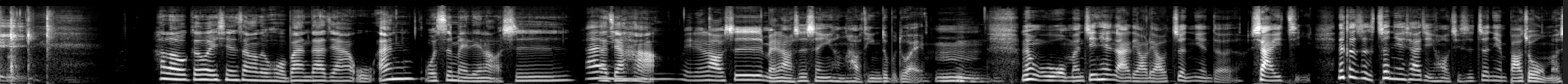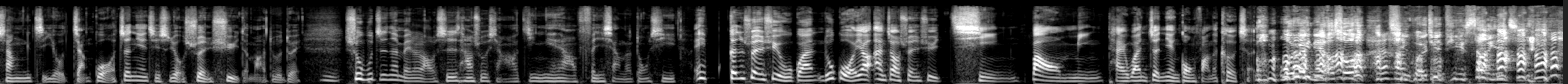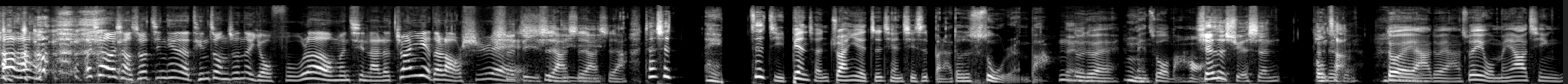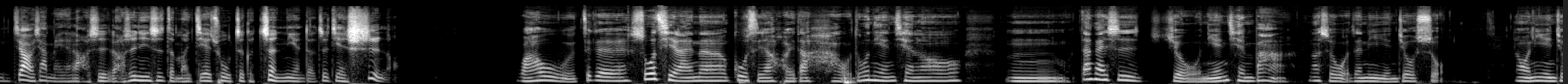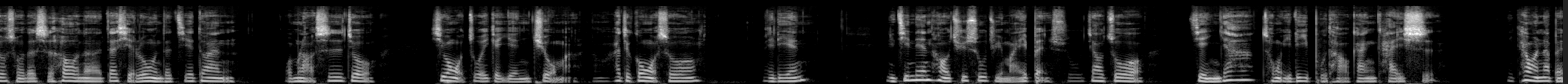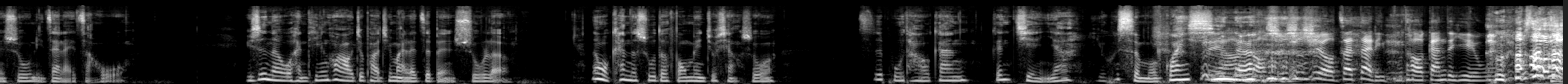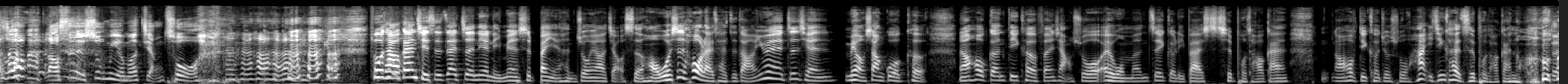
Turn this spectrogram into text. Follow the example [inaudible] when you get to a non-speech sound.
Hello，各位线上的伙伴，大家午安，我是美莲老师，Hi, 大家好。美莲老师，美莲老师声音很好听，对不对？嗯，嗯，那我们今天来聊聊正念的下一集。那个是正念下一集后，其实正念八周我们上一集有讲过，正念其实有顺序的嘛，对不对？嗯。殊不知呢，美莲老师他说想要今天要分享的东西，哎，跟顺序无关。如果要按照顺序，请报名台湾正念工坊的课程。哦，我以为你要说，请回去听上一集。[laughs] 而且我想说，今天的听众真的有福了，我们请来了专业的老师，哎。是啊，是啊，是啊，但是哎，自己变成专业之前，其实本来都是素人吧，对不对？没错嘛，哈。先是学生，通常对呀，对呀，所以我们要请教一下美莲老师，老师您是怎么接触这个正念的这件事呢？哇哦，这个说起来呢，故事要回到好多年前喽。嗯，大概是九年前吧。那时候我在念研究所，那我念研究所的时候呢，在写论文的阶段，我们老师就。希望我做一个研究嘛，然后他就跟我说：“美莲，你今天好去书局买一本书，叫做《减压从一粒葡萄干开始》。你看完那本书，你再来找我。”于是呢，我很听话，我就跑去买了这本书了。那我看的书的封面，就想说，吃葡萄干跟减压。有什么关系呢？啊、老师是不是有在代理葡萄干的业务。[laughs] 不是，我想说，老师你书名有没有讲错？[laughs] 葡萄干其实，在正念里面是扮演很重要的角色哈。我是后来才知道，因为之前没有上过课，然后跟迪克分享说：“哎、欸，我们这个礼拜吃葡萄干。”然后迪克就说：“他已经开始吃葡萄干了。” [laughs] 对，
